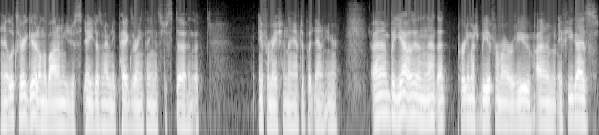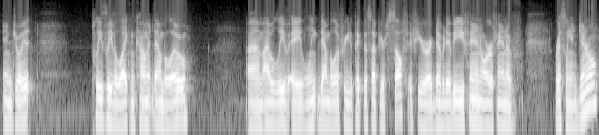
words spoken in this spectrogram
And it looks very good on the bottom. You just yeah, he doesn't have any pegs or anything. It's just uh, the information they have to put down here. Um, but yeah, other than that, that pretty much be it for my review. Um, if you guys enjoy it, please leave a like and comment down below. Um, I will leave a link down below for you to pick this up yourself if you're a WWE fan or a fan of wrestling in general.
